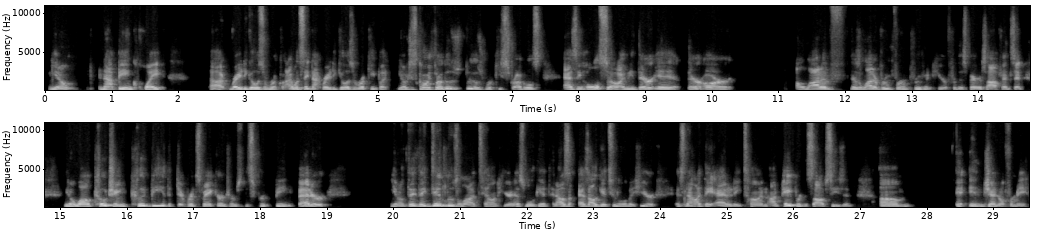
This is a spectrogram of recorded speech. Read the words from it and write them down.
you know, not being quite uh, ready to go as a rookie. I wouldn't say not ready to go as a rookie, but you know, just going through those through those rookie struggles as a whole. So I mean, there is there are a lot of there's a lot of room for improvement here for this Bears offense. And you know, while coaching could be the difference maker in terms of this group being better, you know, they, they did lose a lot of talent here. And as we'll get, and as, as I'll get to in a little bit here, it's not like they added a ton on paper this offseason um, in, in general for me.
